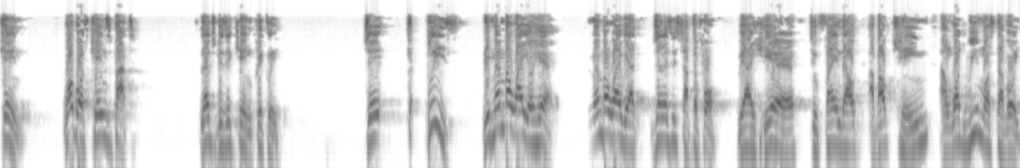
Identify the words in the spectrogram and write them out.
Cain. What was Cain's part? Let's visit Cain quickly. J, please, remember why you're here. Remember why we are Genesis chapter 4. We are here to find out about Cain and what we must avoid.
